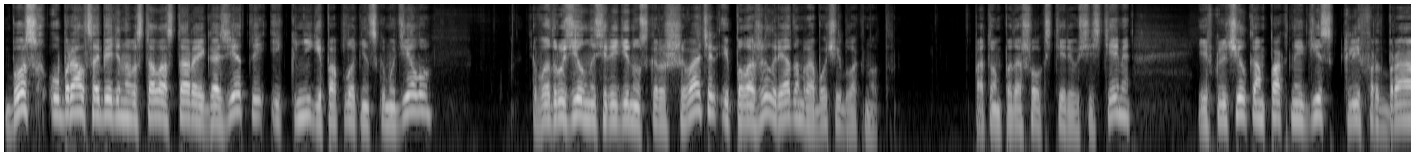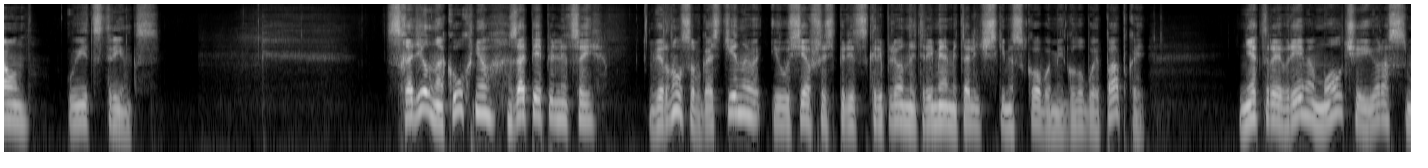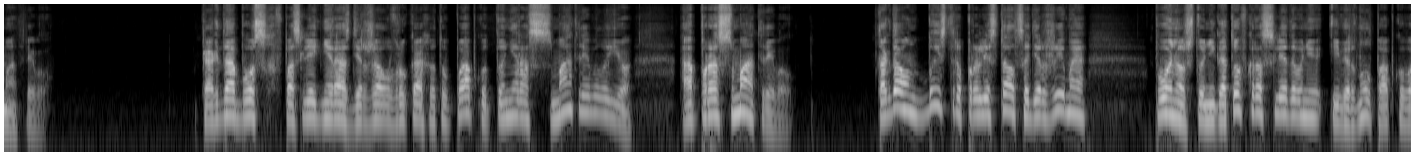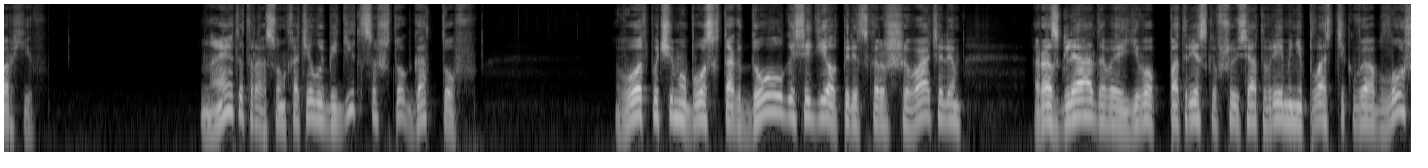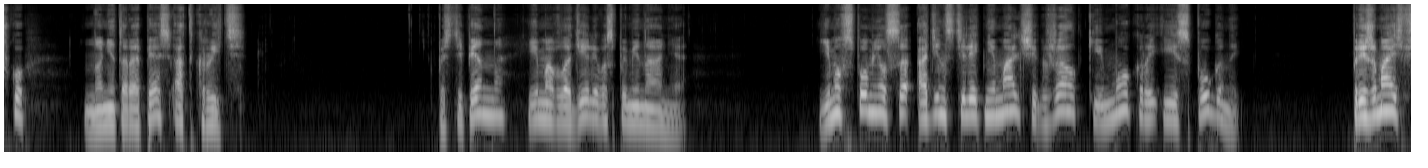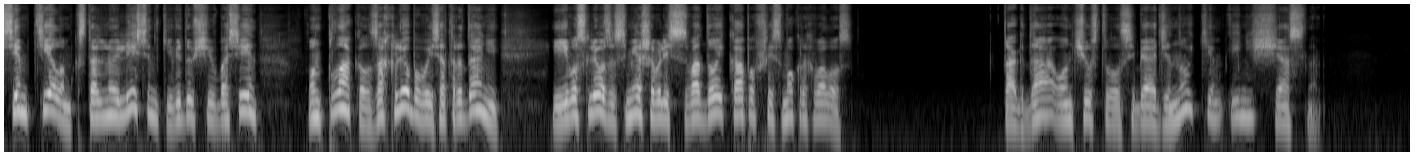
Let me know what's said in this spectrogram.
Босх убрал с обеденного стола старые газеты и книги по плотницкому делу, водрузил на середину скоросшиватель и положил рядом рабочий блокнот. Потом подошел к стереосистеме и включил компактный диск Клиффорд Браун «Уит Стрингс». Сходил на кухню за пепельницей, вернулся в гостиную и, усевшись перед скрепленной тремя металлическими скобами голубой папкой, некоторое время молча ее рассматривал. Когда Босх в последний раз держал в руках эту папку, то не рассматривал ее, а просматривал. Тогда он быстро пролистал содержимое, понял, что не готов к расследованию и вернул папку в архив. На этот раз он хотел убедиться, что готов. Вот почему Босх так долго сидел перед скоросшивателем, разглядывая его потрескавшуюся от времени пластиковую обложку, но не торопясь открыть. Постепенно им овладели воспоминания. Ему вспомнился одиннадцатилетний мальчик, жалкий, мокрый и испуганный. Прижимаясь всем телом к стальной лесенке, ведущей в бассейн, он плакал, захлебываясь от рыданий, и его слезы смешивались с водой, капавшей с мокрых волос. Тогда он чувствовал себя одиноким и несчастным.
